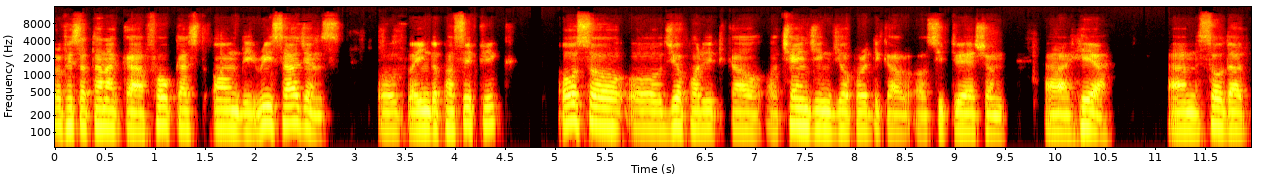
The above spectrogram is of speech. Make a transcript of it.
Professor Tanaka focused on the resurgence of Indo-Pacific, also uh, geopolitical, uh, changing geopolitical uh, situation uh, here. And so that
